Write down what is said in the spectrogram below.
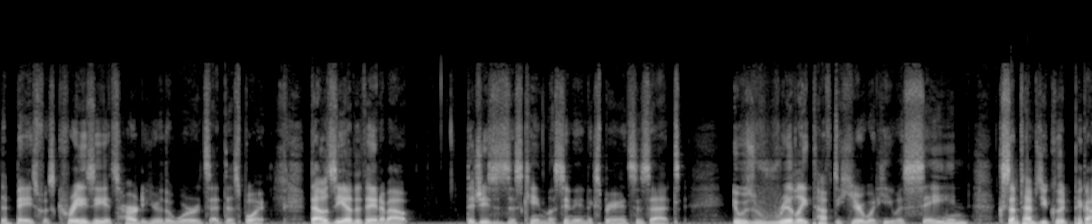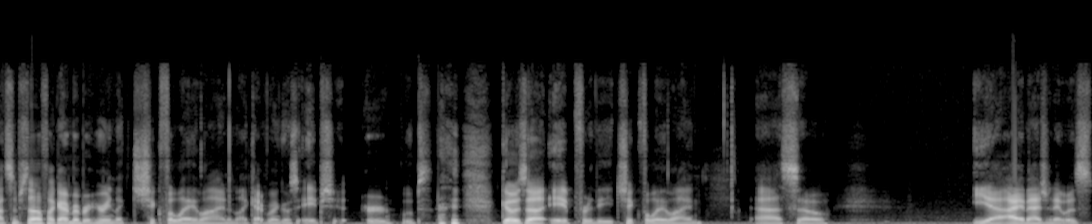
The bass was crazy. It's hard to hear the words at this point. That was the other thing about the Jesus is King listening experience is that it was really tough to hear what he was saying. Sometimes you could pick out some stuff. Like I remember hearing like Chick Fil A line, and like everyone goes ape shit or oops, goes uh, ape for the Chick Fil A line. Uh, so yeah, I imagine it was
